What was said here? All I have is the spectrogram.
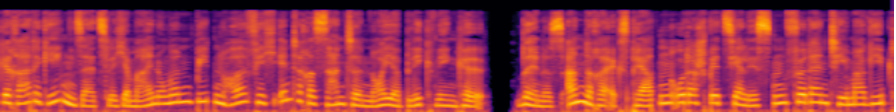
gerade gegensätzliche Meinungen bieten häufig interessante neue Blickwinkel. Wenn es andere Experten oder Spezialisten für dein Thema gibt,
